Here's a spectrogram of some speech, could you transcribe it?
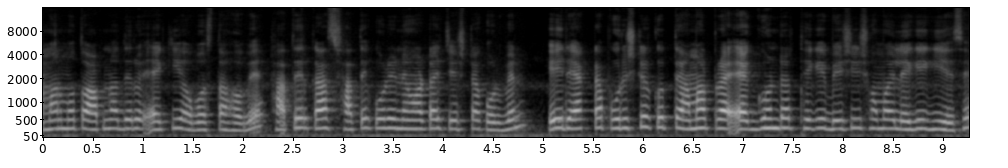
আমার মতো আপনাদেরও একই অবস্থা হবে। হাতের কাজ সাথে করে নেওয়াটাই চেষ্টা করবেন। এই র্যাকটা পরিষ্কার করতে আমার প্রায় এক ঘণ্টার থেকে বেশি সময় লেগে গিয়েছে।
